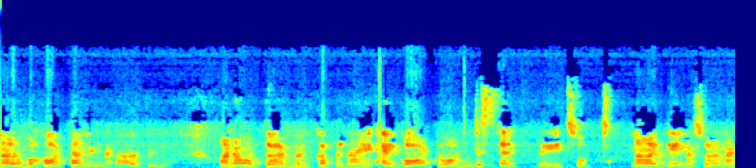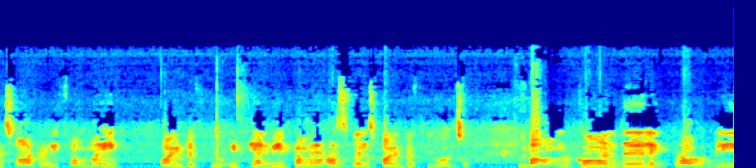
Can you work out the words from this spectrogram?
நான் ரொம்ப ஹர்ட் ஆனேன். என்னடா அது? ஆனா ஒரு தேர்ட் மந்த்க்கு அப்புறம் தான் I got to understand right so நான் இது என்ன சொல்றேன்னா it's not only from my point of view it can be from my husband's point of view also அவனுக்கும் வந்து லைக் ப்ராபப்ளி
